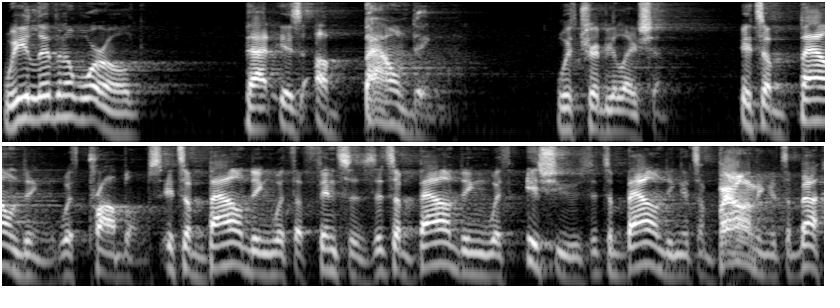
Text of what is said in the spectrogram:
We live in a world that is abounding with tribulation. It's abounding with problems. It's abounding with offenses. It's abounding with issues. It's abounding. It's abounding. It's about.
